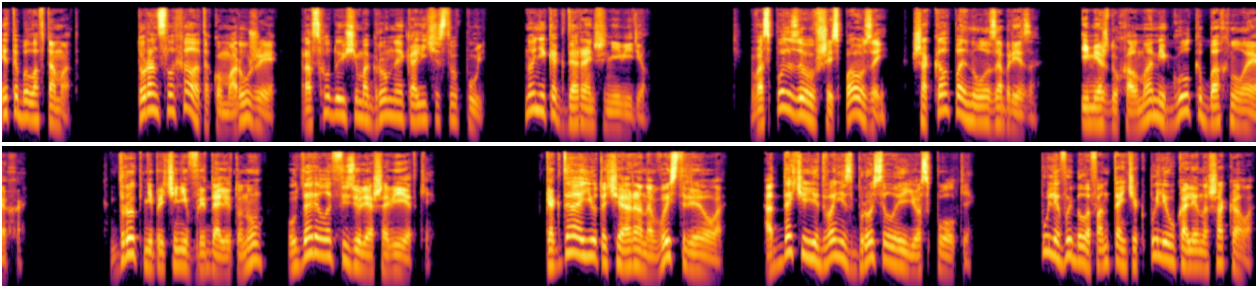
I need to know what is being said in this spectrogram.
Это был автомат. Туран слыхал о таком оружии, расходующем огромное количество пуль, но никогда раньше не видел. Воспользовавшись паузой, шакал пальнул из обреза, и между холмами гулко бахнуло эхо. Дробь, не причинив вреда летуну, ударила в фюзеляж авиетки. Когда Аюта Чиарана выстрелила, отдача едва не сбросила ее с полки. Пуля выбила фонтанчик пыли у колена шакала.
